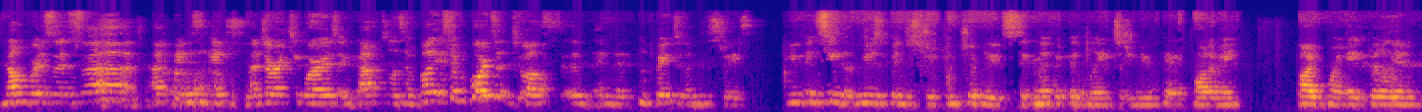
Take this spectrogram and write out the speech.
numbers is, uh, is, is a dirty word in capitalism, but it's important to us in, in the creative industries. You can see that the music industry contributes significantly to the UK economy. 5.8 billion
